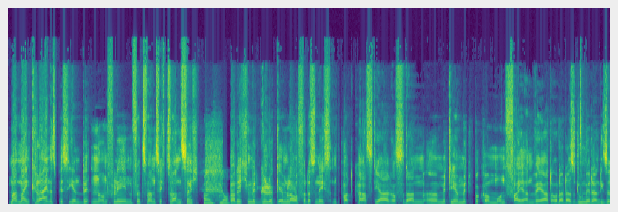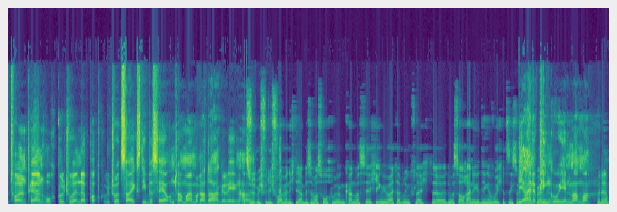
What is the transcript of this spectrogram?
mein, mein kleines bisschen Bitten und Flehen für 2020, Aber ich glaube, was ich mit Glück im Laufe des nächsten Podcast-Jahres dann äh, mit dir mitbekommen und feiern werde. Oder dass du mir dann diese tollen Perlen Hochkultur in der Popkultur zeigst, die bisher unter meinem Radar gelegen es haben. würde mich für dich freuen, wenn ich dir da ein bisschen was hochwürgen kann, was dich irgendwie weiterbringt. Vielleicht, äh, du hast ja auch einige Dinge, wo ich jetzt nicht so Wie stark eine bin. Pinguinmama. Bitte?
